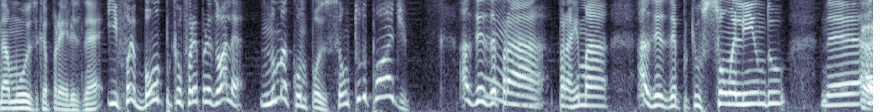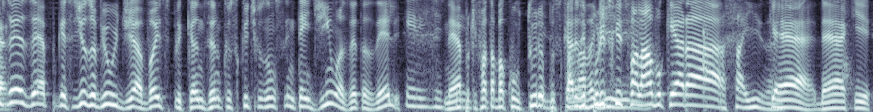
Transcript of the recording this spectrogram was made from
na música pra eles, né? E foi bom porque eu falei pra eles, olha, numa composição tudo pode. Às vezes é, pra, pra rimar, às vezes é porque o som é lindo, né? É. Às vezes é porque esses dias eu vi o Djavan explicando, dizendo que os críticos não entendiam as letras dele. Ele disse né? isso. Porque faltava cultura pros caras e por isso que eles falavam que era... açaí, né? Que é, né? Que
